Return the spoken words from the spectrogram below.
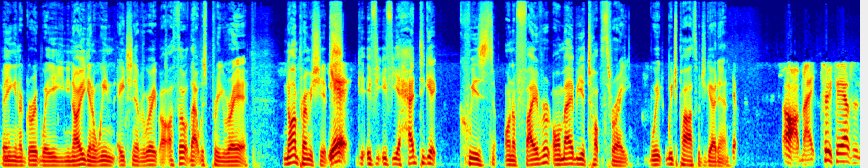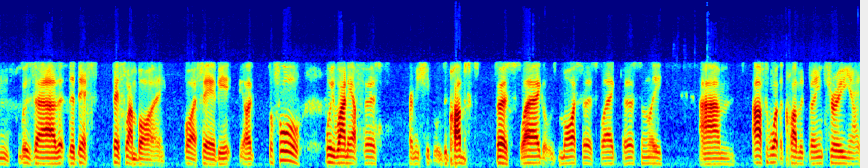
being in a group where you know you're going to win each and every week. I thought that was pretty rare. Nine premierships. Yeah. If if you had to get quizzed on a favourite or maybe your top three, which, which path would you go down? Yep. Oh, mate, 2000 was uh, the, the best best one by by a fair bit. Like, before we won our first premiership, it was the club's first flag. It was my first flag personally. Um, after what the club had been through, you know,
